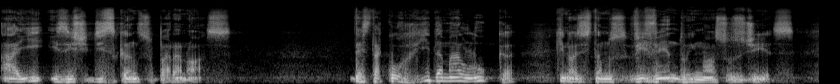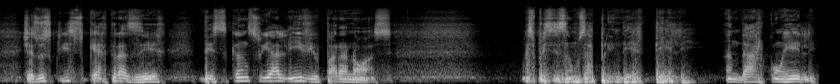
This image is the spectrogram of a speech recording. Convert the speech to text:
aí existe descanso para nós. Desta corrida maluca que nós estamos vivendo em nossos dias. Jesus Cristo quer trazer descanso e alívio para nós. Mas precisamos aprender dele, andar com ele,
